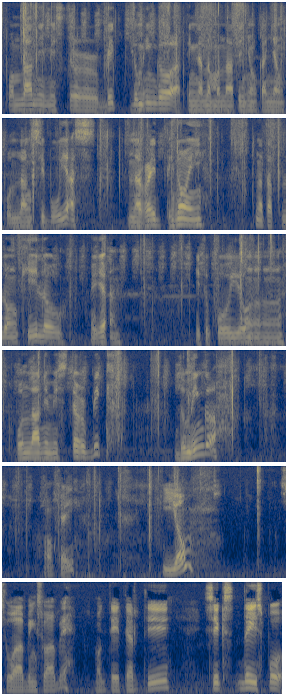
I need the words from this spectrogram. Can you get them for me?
punla ni Mr. Vic Domingo at tingnan naman natin yung kanyang punlang sibuyas na Red Pinoy na tatlong kilo. Ayan. Ito po yung punla ni Mr. Vic Domingo. Okay. Yung suabing suabe. Magte 36 days po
